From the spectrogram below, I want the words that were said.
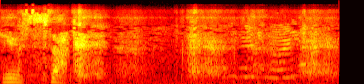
You suck.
